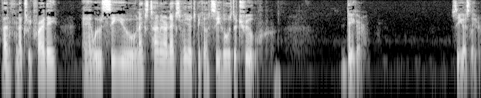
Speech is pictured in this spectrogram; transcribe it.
Event for next week, Friday. And we will see you next time in our next video to become see who is the true digger. See you guys later.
